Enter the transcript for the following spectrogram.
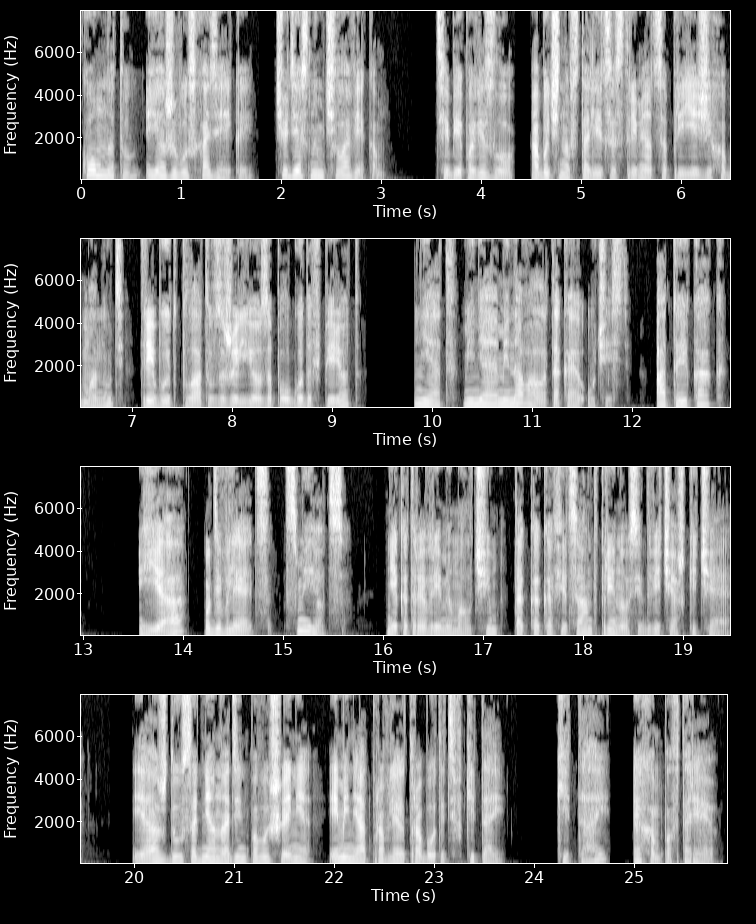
«Комнату, я живу с хозяйкой, чудесным человеком, «Тебе повезло. Обычно в столице стремятся приезжих обмануть, требуют плату за жилье за полгода вперед. Нет, меня миновала такая участь. А ты как?» «Я?» — удивляется, смеется. Некоторое время молчим, так как официант приносит две чашки чая. Я жду со дня на день повышения, и меня отправляют работать в Китай. «Китай?» — эхом повторяю.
